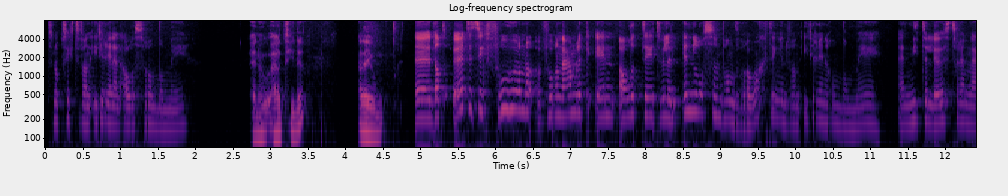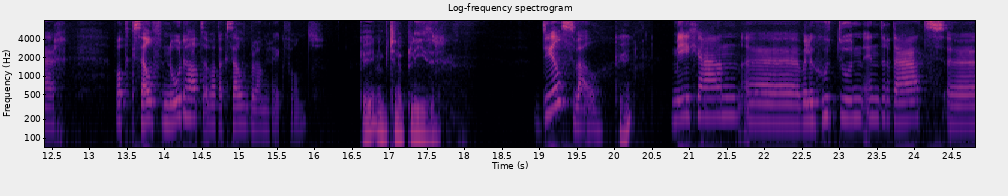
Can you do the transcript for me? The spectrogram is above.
ten opzichte van iedereen en alles rondom mij. En hoe uitziet dat? Allee, Eh, dat uitte zich vroeger voornamelijk in alle tijd willen inlossen van de verwachtingen van iedereen rondom mij. En niet te luisteren naar wat ik zelf nodig had en wat ik zelf belangrijk vond. Oké, een beetje een pleaser. Deels wel. Meegaan, eh, willen goed doen, inderdaad. Eh,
